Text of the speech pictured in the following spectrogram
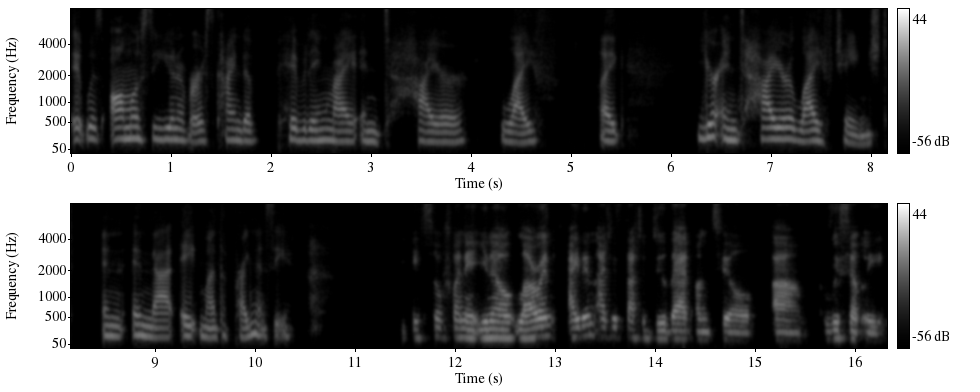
it was almost the universe kind of pivoting my entire life. Like your entire life changed in in that 8 month of pregnancy. It's so funny, you know, Lauren, I didn't actually start to do that until um recently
